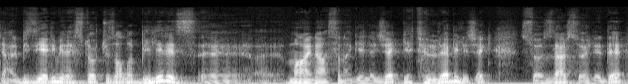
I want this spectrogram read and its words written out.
yani biz yeni bir S-400 alabiliriz e, manasına gelecek, getirilebilecek sözler söyledi.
